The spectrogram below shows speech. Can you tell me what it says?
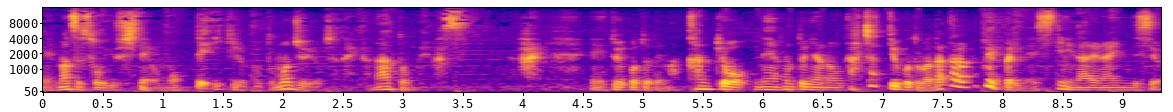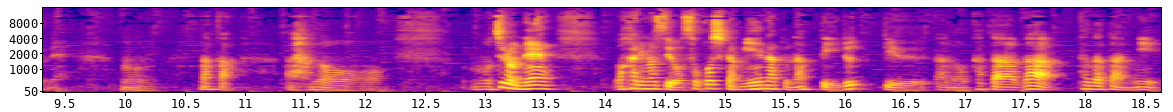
えまずそういう視点を持って生きることも重要じゃないかなと思います。はいえー、ということで、まあ、環境、ね、本当にあのガチャっていう言葉だから僕やっぱりね、好きになれないんですよね。うん、なんか、あのもちろんね、分かりますよ。そこしか見えなくなっているっていうあの方が、ただ単に、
